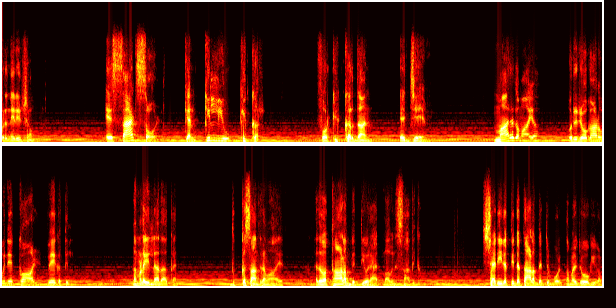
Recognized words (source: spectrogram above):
ഒരു നിരീക്ഷണമുണ്ട്. A sad soul can kill you quicker far quicker than a germ. മാരകമായ ഒരു രോഗാണുവിനേക്കാൾ വേഗത്തിൽ നമ്മളെ ഇല്ലാതാക്കാൻ ദുഃഖസാന്ദ്രമായ അഥവാ താളം തെറ്റിയ ഒരു ആത്മാവിന് സാധിക്കും. ശരീരത്തിന്റെ താളം തെറ്റുമ്പോൾ നമ്മൾ രോഗികൾ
